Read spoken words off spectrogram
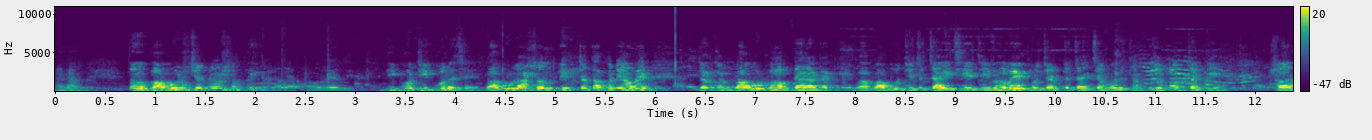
হ্যাঁ? তো বাবুর জন্য সত্যি আমাদের দীপও ঠিক বলেছে, বাবুর আসল গিফটটা তখনই হবে যখন বাবুর ভাবধারাটাকে বা বাবু যেটা চাইছে, যেভাবে প্রচারটা চাইছে আমাদের ঠাকুরের মতটাকে সব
